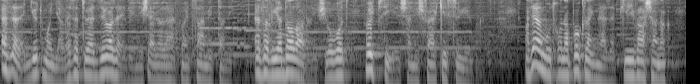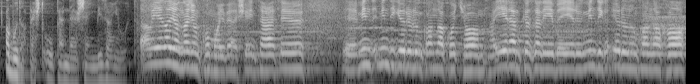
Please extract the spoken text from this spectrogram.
Ezzel együtt, mondja a vezetőedző, az EB-n is erre lehet majd számítani. Ez a viadal arra is jó volt, hogy pszichésen is felkészüljünk. Az elmúlt hónapok legnehezebb kihívásának a Budapest Open verseny bizonyult. Ami egy nagyon-nagyon komoly verseny, tehát mind, mindig örülünk annak, hogyha ha érem közelébe érünk, mindig örülünk annak, ha,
